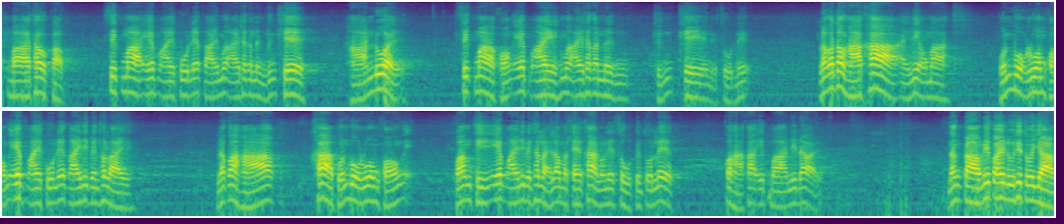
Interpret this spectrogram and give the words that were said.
x bar เท่ากับซิกมา fi คูณ xi เมื่อ i เท่ากับ1ถึง k หารด้วยซิกมาของ fi เมื่อ i เท่ากับ1ถึง k นี่สูตรนี้ แล้วก็ต้องหาค่าไอ้นี่ออกมา ผลบวกรวมของ fi คูณ xi นี่เป็นเท่าไหร่ แล้วก็หาค่าผลบวกรวมของความถี่ fi นี่เป็นเท่าไหร่แล้วมาแทนค่าลงในสูตรเป็นตัวเลข ก็หาค่า x bar นี้ได้ ดังกล่าวนี้ก็ให้ดูที่ตัวอย่าง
